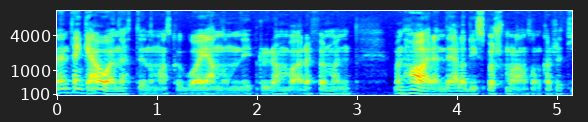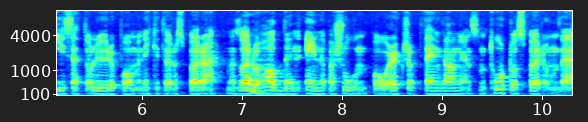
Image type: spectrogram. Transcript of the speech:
Den tenker jeg òg er nyttig når man skal gå igjennom ny programvare. for man man har en del av de spørsmålene som kanskje ti sitter og lurer på, men ikke tør å spørre. Men så har du mm. hatt den ene personen på workshop den gangen som torde å spørre om det.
